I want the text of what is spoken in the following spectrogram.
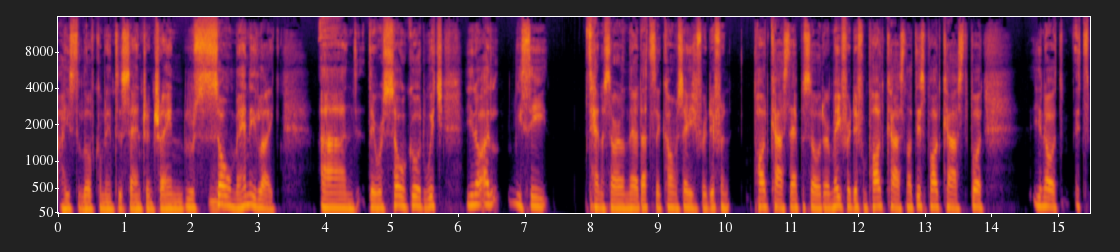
I used to love coming into the centre and train. There was mm. so many, like, and they were so good. Which you know, I we see tennis Ireland there. That's a conversation for a different podcast episode, or maybe for a different podcast, not this podcast. But you know, it, it's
